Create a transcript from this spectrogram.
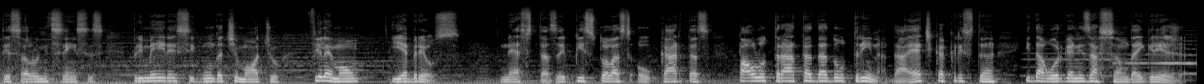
Tessalonicenses, 1 e 2 Timóteo, Filemão e Hebreus. Nestas epístolas ou cartas, Paulo trata da doutrina, da ética cristã e da organização da igreja.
